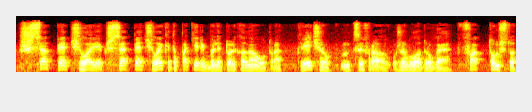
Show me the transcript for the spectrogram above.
65 человек. 65 человек это потери были только на утро. К вечеру цифра уже была другая. Факт в том, что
